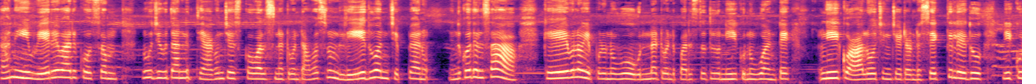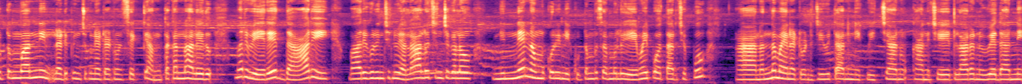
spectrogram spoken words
కానీ వేరే వారి కోసం నువ్వు జీవితాన్ని త్యాగం చేసుకోవాల్సినటువంటి అవసరం లేదు అని చెప్పాను. ఎందుకో తెలుసా? కేవలం ఇప్పుడు నువ్వు ఉన్నటువంటి పరిస్థితులు నీకు నువ్వు అంటే నీకు ఆలోచించేటువంటి శక్తి లేదు. నీ కుటుంబాన్ని నడిపించుకునేటటువంటి శక్తి అంతకన్నా లేదు. మరి వేరే దారి వారి గురించి నువ్వు ఎలా ఆలోచించగలవు? నిన్నే నమ్ముకుని నీ కుటుంబ సభ్యులు ఏమైపోతారు చెప్పు. ఆనందమైనటువంటి జీవితాన్ని నీకు ఇచ్చాను. కానీ చేతులారా నువ్వే దాన్ని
